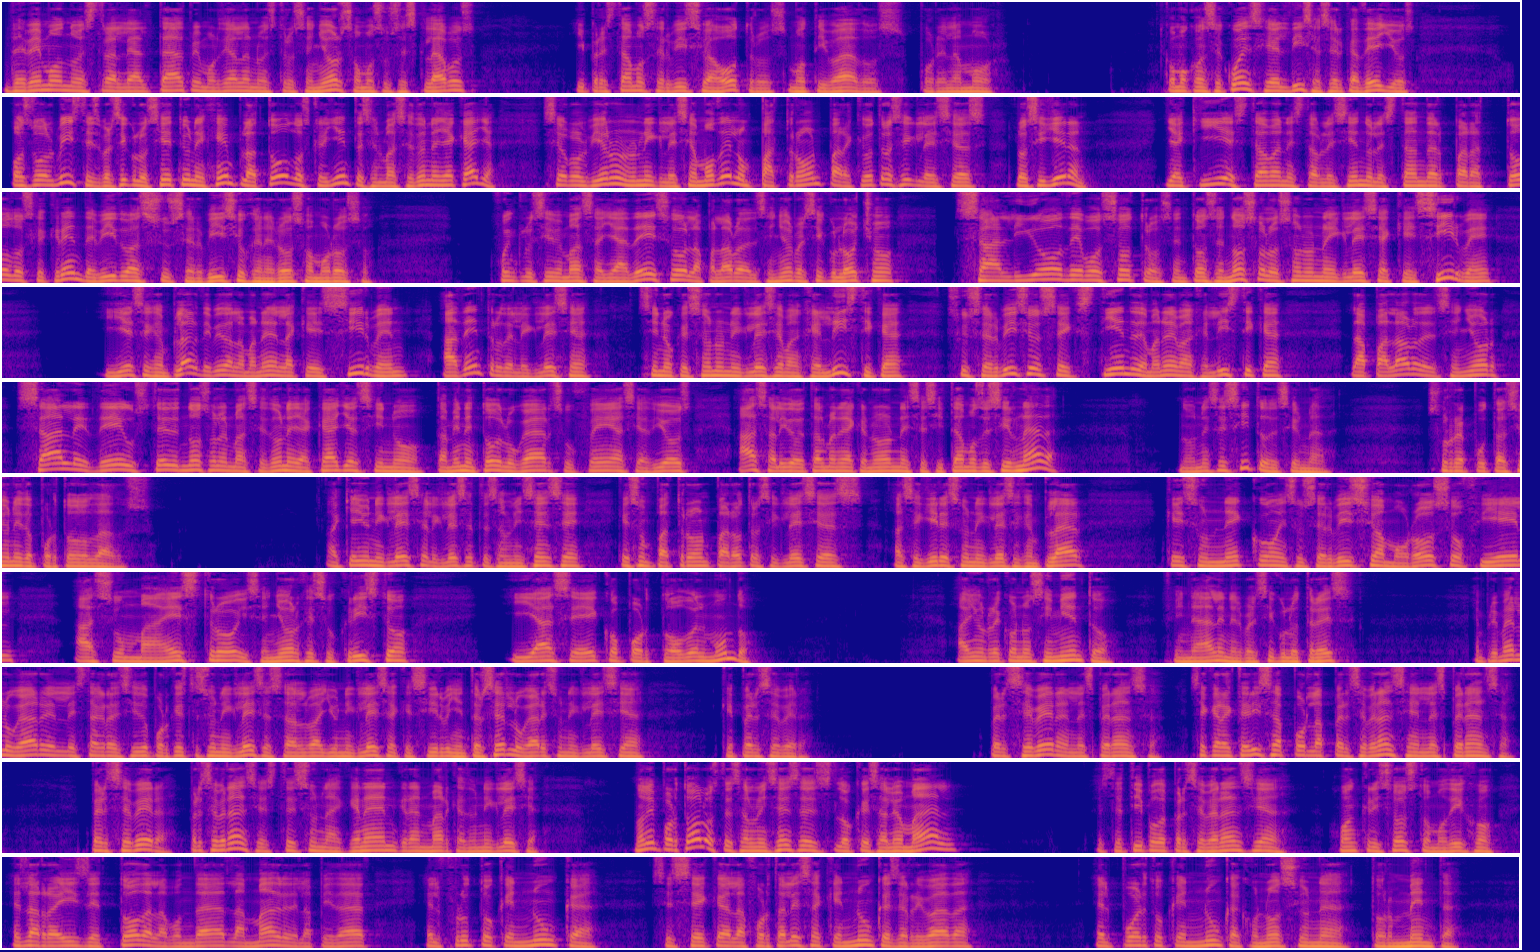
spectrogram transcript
Debemos nuestra lealtad primordial a nuestro Señor, somos sus esclavos y prestamos servicio a otros motivados por el amor. Como consecuencia, él dice acerca de ellos, os volvisteis, versículo 7, un ejemplo a todos los creyentes en Macedonia y Acaya. Se volvieron una iglesia modelo, un patrón para que otras iglesias lo siguieran. Y aquí estaban estableciendo el estándar para todos los que creen debido a su servicio generoso, amoroso. Fue inclusive más allá de eso, la palabra del Señor, versículo 8, salió de vosotros. Entonces no solo son una iglesia que sirve, y es ejemplar debido a la manera en la que sirven adentro de la iglesia, sino que son una iglesia evangelística, su servicio se extiende de manera evangelística, la palabra del Señor sale de ustedes no solo en Macedonia y Acaya, sino también en todo lugar, su fe hacia Dios ha salido de tal manera que no necesitamos decir nada. No necesito decir nada. Su reputación ha ido por todos lados. Aquí hay una iglesia, la iglesia tesalonicense, que es un patrón para otras iglesias a seguir. Es una iglesia ejemplar, que es un eco en su servicio amoroso, fiel a su Maestro y Señor Jesucristo, y hace eco por todo el mundo. Hay un reconocimiento final en el versículo 3. En primer lugar, él está agradecido porque esta es una iglesia salva y una iglesia que sirve. Y en tercer lugar, es una iglesia que persevera. Persevera en la esperanza se caracteriza por la perseverancia en la esperanza. Persevera, perseverancia. Esta es una gran, gran marca de una iglesia. No le importó a los tesalonicenses lo que salió mal. Este tipo de perseverancia, Juan Crisóstomo dijo, es la raíz de toda la bondad, la madre de la piedad, el fruto que nunca se seca, la fortaleza que nunca es derribada, el puerto que nunca conoce una tormenta.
